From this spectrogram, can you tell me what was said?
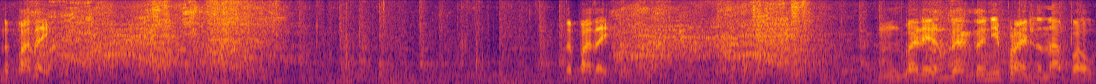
Нападай. Нападай. Блин, тогда неправильно напал.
